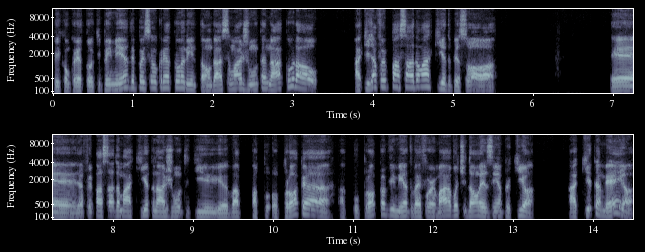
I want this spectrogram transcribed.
Que concretou aqui primeiro, depois concretou ali. Então, dá-se uma junta natural. Aqui já foi passada a maquita, pessoal, ó. É, já foi passada a maquita na junta que a, a, a própria, a, o próprio pavimento vai formar. Eu vou te dar um exemplo aqui, ó. Aqui também, ó,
